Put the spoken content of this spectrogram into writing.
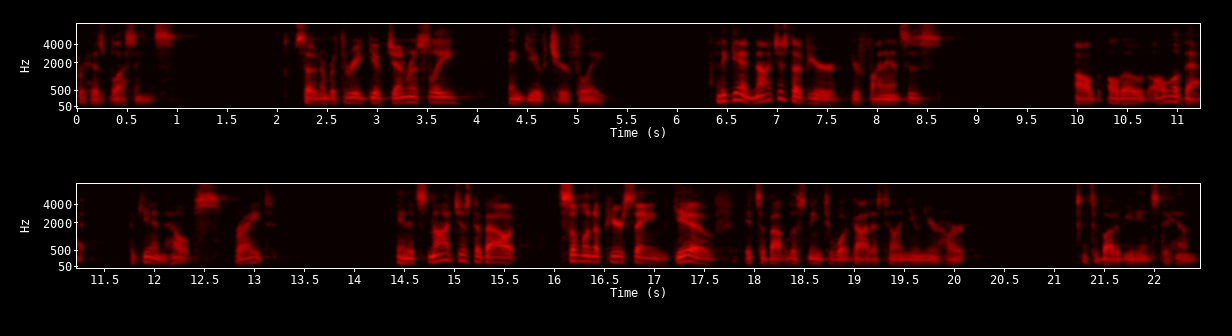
for his blessings. So, number three, give generously and give cheerfully. And again, not just of your, your finances, although all of that, again, helps, right? And it's not just about someone up here saying give, it's about listening to what God is telling you in your heart. It's about obedience to Him.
